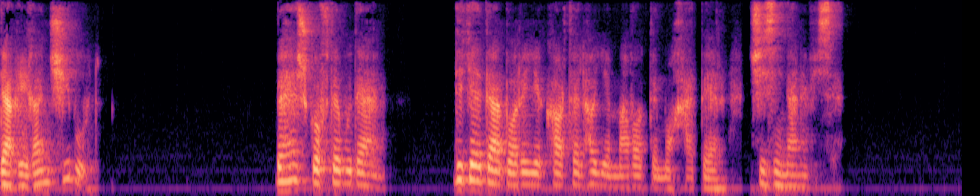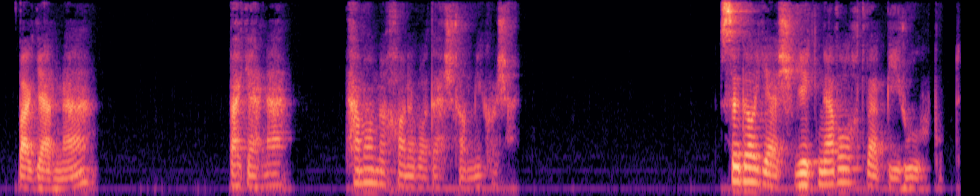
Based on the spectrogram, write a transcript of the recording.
دقیقا چی بود؟ بهش گفته بودن دیگه درباره کارتل های مواد مخدر چیزی ننویسه. وگرنه وگرنه تمام خانوادش را می‌کشن. صدایش یک نواخت و بیروح بود.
